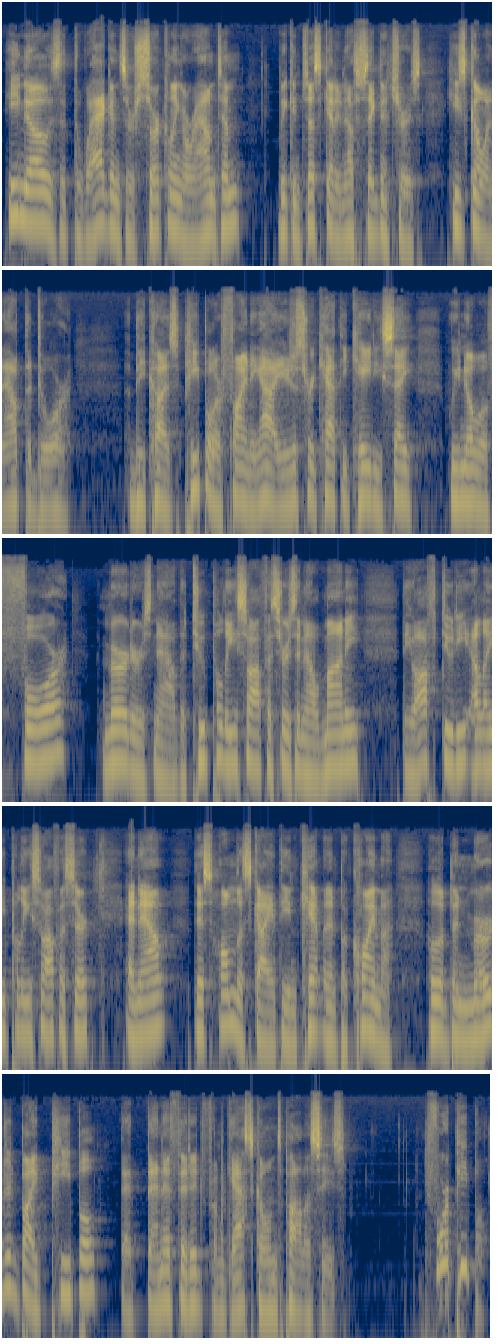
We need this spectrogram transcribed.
He knows that the wagons are circling around him. We can just get enough signatures. He's going out the door because people are finding out. You just heard Kathy Cady say, we know of four murders now the two police officers in El Monte, the off duty LA police officer, and now this homeless guy at the encampment in Pacoima who have been murdered by people that benefited from Gascon's policies. Four people.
